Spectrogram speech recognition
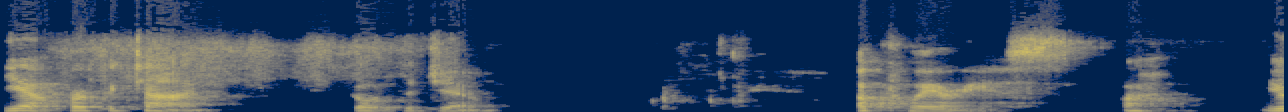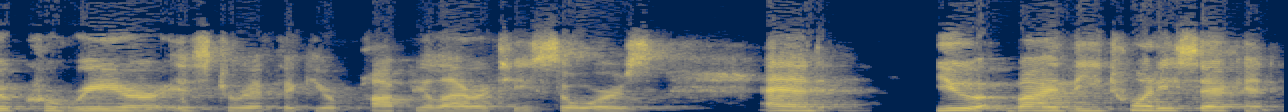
yeah, perfect time. Go to the gym. Aquarius. Oh, your career is terrific. Your popularity soars. And you, by the 22nd,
